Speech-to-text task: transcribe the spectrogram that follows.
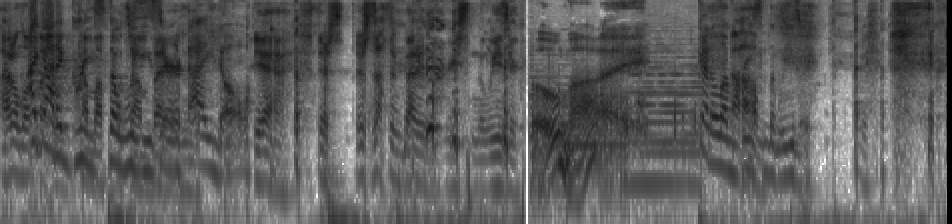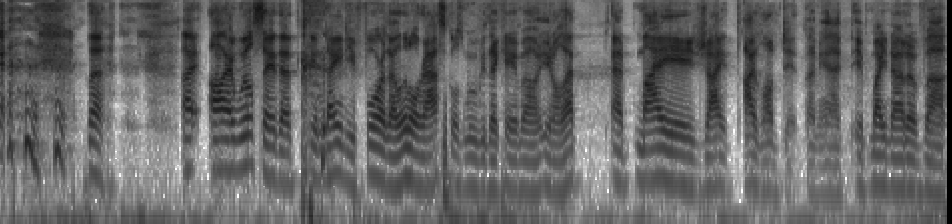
I don't know. I gotta can come grease up the with Wheezer. than. I know. Yeah, there's there's nothing better than greasing the Wheezer. Oh my. Gotta love Um, greasing the Wheezer. the, I I will say that in '94, that Little Rascals movie that came out, you know that at my age, I I loved it. I mean, I, it might not have, uh,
